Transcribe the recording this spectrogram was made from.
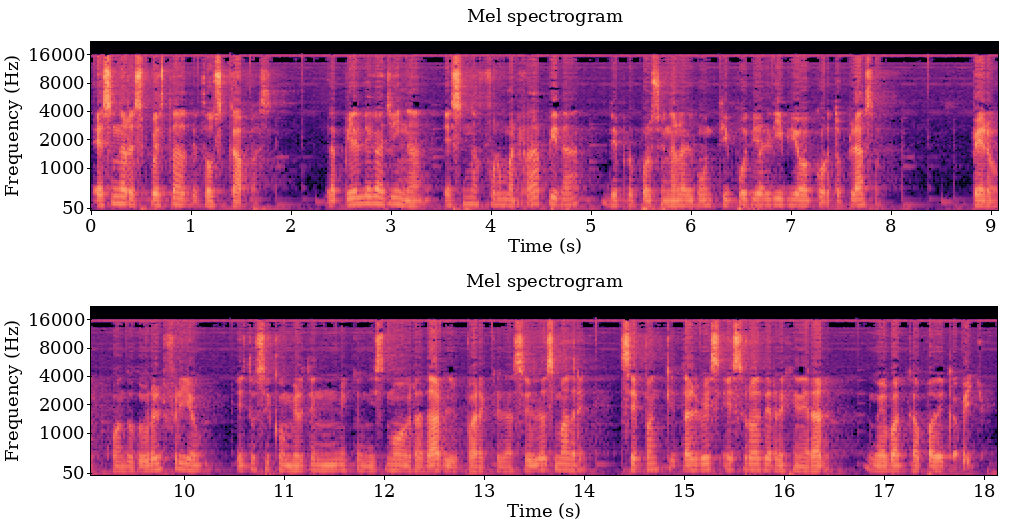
Es una respuesta de dos capas. La piel de gallina es una forma rápida de proporcionar algún tipo de alivio a corto plazo, pero cuando dura el frío, esto se convierte en un mecanismo agradable para que las células madre sepan que tal vez es hora de regenerar nueva capa de cabello.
